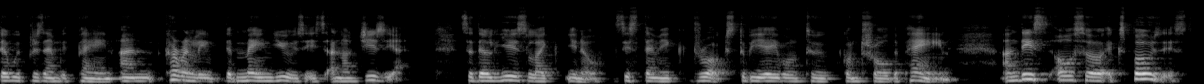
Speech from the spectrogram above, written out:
they would present with pain, and currently the main use is analgesia. So they'll use like you know systemic drugs to be able to control the pain, and this also exposes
